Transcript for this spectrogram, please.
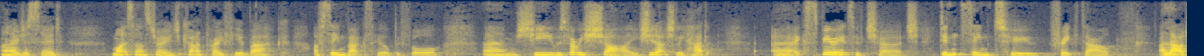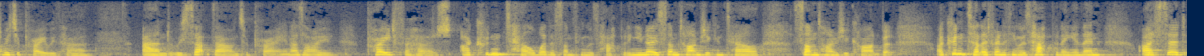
And I just said, might sound strange, can I pray for your back? I've seen backs healed before. Um, she was very shy. She'd actually had uh, experience of church, didn't seem too freaked out, allowed me to pray with her. And we sat down to pray. And as I prayed for her, I couldn't tell whether something was happening. You know, sometimes you can tell, sometimes you can't. But I couldn't tell if anything was happening. And then I said,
